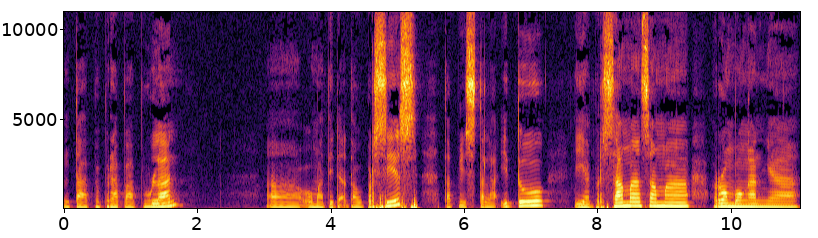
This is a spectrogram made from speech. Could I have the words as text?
entah beberapa bulan uh, tidak tahu persis tapi setelah itu ia bersama-sama rombongannya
